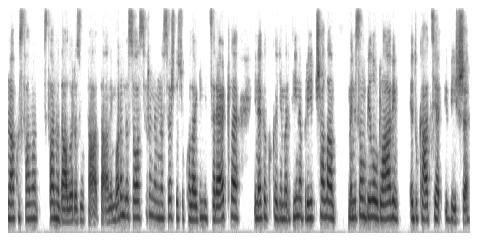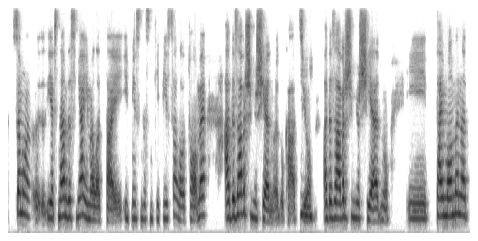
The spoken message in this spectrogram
onako stvarno, stvarno dalo rezultata. Ali moram da se osvrnem na sve što su koleginice rekle i nekako kad je Martina pričala, meni samo bilo u glavi edukacija više. Samo jer znam da sam ja imala taj i mislim da sam ti pisala o tome, a da završim još jednu edukaciju, mm. a da završim još jednu. I taj moment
